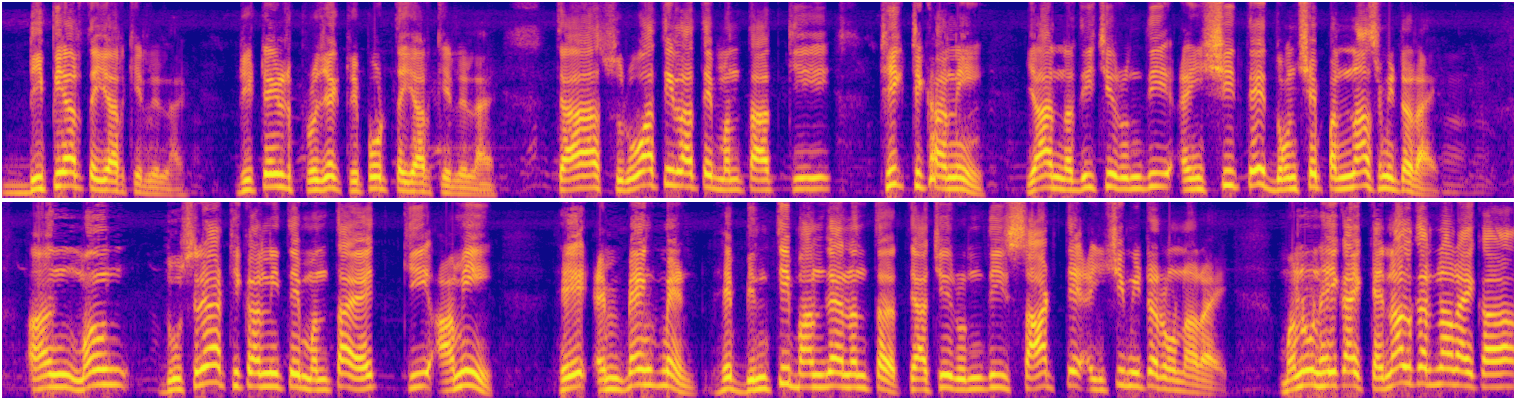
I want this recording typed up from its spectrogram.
डी पी आर तयार केलेलं आहे. डिटेल्ड प्रोजेक्ट रिपोर्ट तयार केलेला आहे. त्या सुरुवातीला ते म्हणतात की ठिकठिकाणी या नदीची रुंदी ऐंशी ते दोनशे पन्नास मीटर आहे. आणि मग दुसऱ्या ठिकाणी ते म्हणतायत की आम्ही हे एम्बँकमेंट हे भिंती बांधल्यानंतर त्याची रुंदी साठ ते ऐंशी मीटर होणार आहे. म्हणून हे काय कॅनल करणार आहे का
